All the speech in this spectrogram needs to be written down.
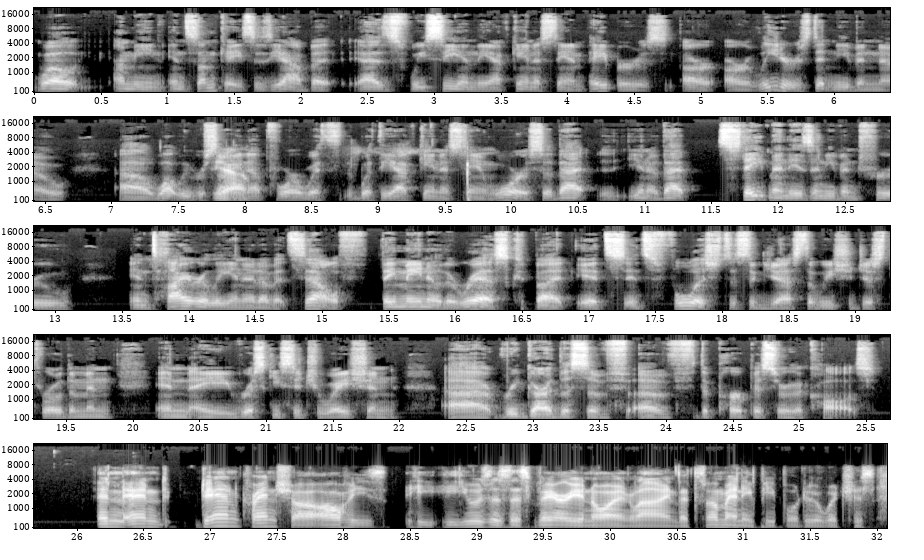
Well, I mean, in some cases, yeah, but as we see in the Afghanistan papers, our, our leaders didn't even know uh, what we were signing yeah. up for with with the Afghanistan war. So that you know that statement isn't even true entirely in and of itself. They may know the risk, but it's it's foolish to suggest that we should just throw them in in a risky situation, uh, regardless of of the purpose or the cause and and Dan Crenshaw always he, he uses this very annoying line that so many people do, which is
